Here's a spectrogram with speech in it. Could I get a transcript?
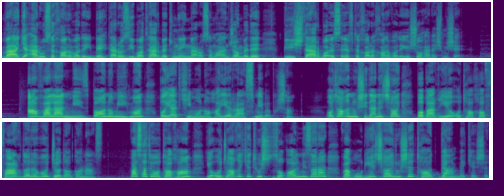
و اگه عروس خانوادگی بهتر و زیباتر بتونه این مراسم رو انجام بده بیشتر باعث افتخار خانواده شوهرش میشه. اولا میزبان و میهمان باید کیموناهای رسمی بپوشن. اتاق نوشیدن چای با بقیه اتاقها فرق داره و جداگانه است. وسط اتاق هم یه اجاقه که توش زغال می‌ذارن و قوری چای روشه تا دم بکشه.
